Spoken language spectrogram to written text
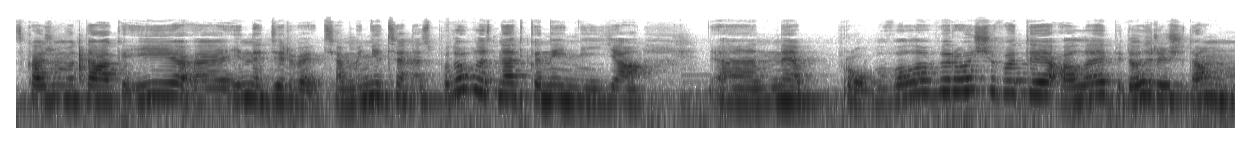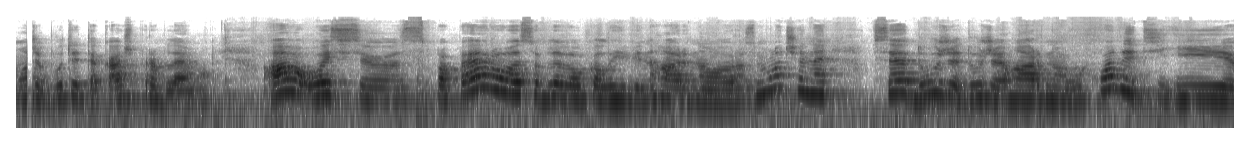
скажімо так, і, е, і не дірветься. Мені це не сподобалось. На тканині я е, не пробувала вирощувати, але підозрюю, що там може бути така ж проблема. А ось е, з паперу, особливо коли він гарно розмочений, все дуже-дуже гарно виходить, і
